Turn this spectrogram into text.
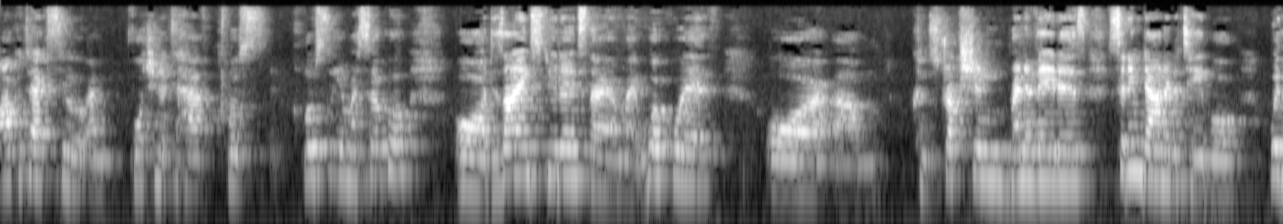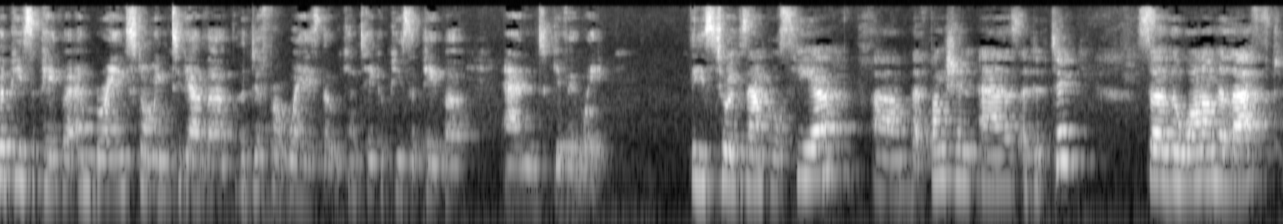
architects who I'm fortunate to have close closely in my circle, or design students that I might work with, or um, construction renovators sitting down at a table with a piece of paper and brainstorming together the different ways that we can take a piece of paper and give it weight these two examples here um, that function as a diptych. So the one on the left,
